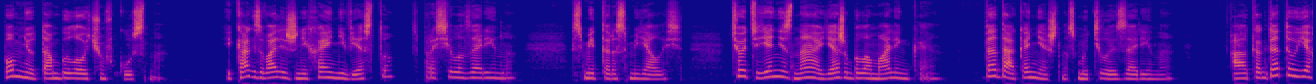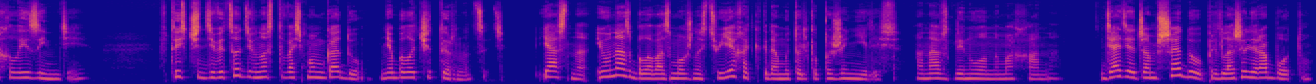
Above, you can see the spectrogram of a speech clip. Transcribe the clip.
Помню, там было очень вкусно». «И как звали жениха и невесту?» — спросила Зарина. Смита рассмеялась. «Тетя, я не знаю, я же была маленькая. «Да-да, конечно», — смутилась Зарина. «А когда ты уехала из Индии?» «В 1998 году. Мне было 14. Ясно. И у нас была возможность уехать, когда мы только поженились». Она взглянула на Махана. «Дяде Джамшеду предложили работу,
